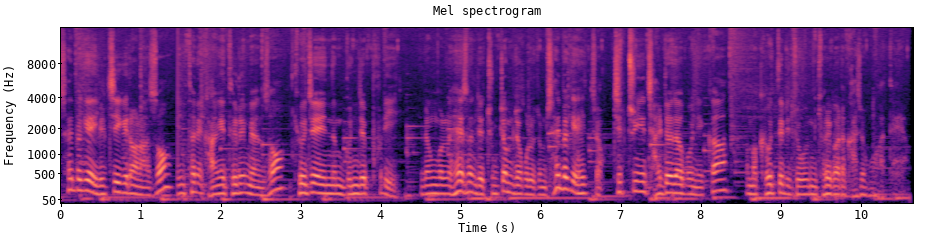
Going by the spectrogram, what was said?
새벽에 일찍 일어나서 인터넷 강의 들으면서 교재에 있는 문제풀이 이런 걸로 해서 이제 중점적으로 좀 새벽에 했죠. 집중이 잘 되다 보니까 아마 그것들이 좋은 결과를 가져온 것 같아요.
